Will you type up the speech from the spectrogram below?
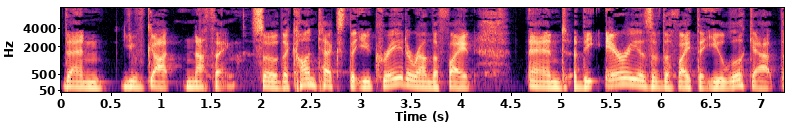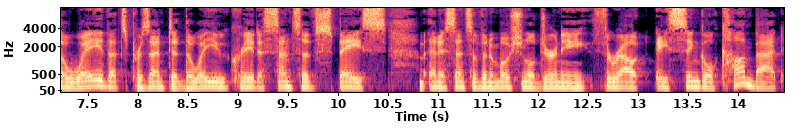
then you've got nothing. So the context that you create around the fight and the areas of the fight that you look at, the way that's presented, the way you create a sense of space and a sense of an emotional journey throughout a single combat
